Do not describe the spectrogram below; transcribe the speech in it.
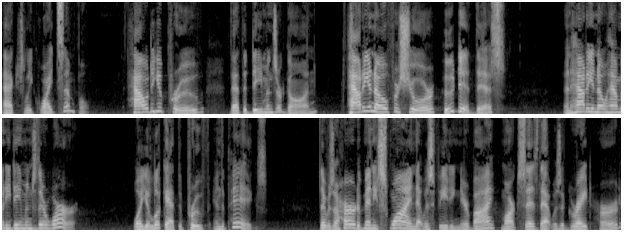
actually quite simple. How do you prove that the demons are gone? How do you know for sure who did this? And how do you know how many demons there were? Well, you look at the proof in the pigs. There was a herd of many swine that was feeding nearby. Mark says that was a great herd.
